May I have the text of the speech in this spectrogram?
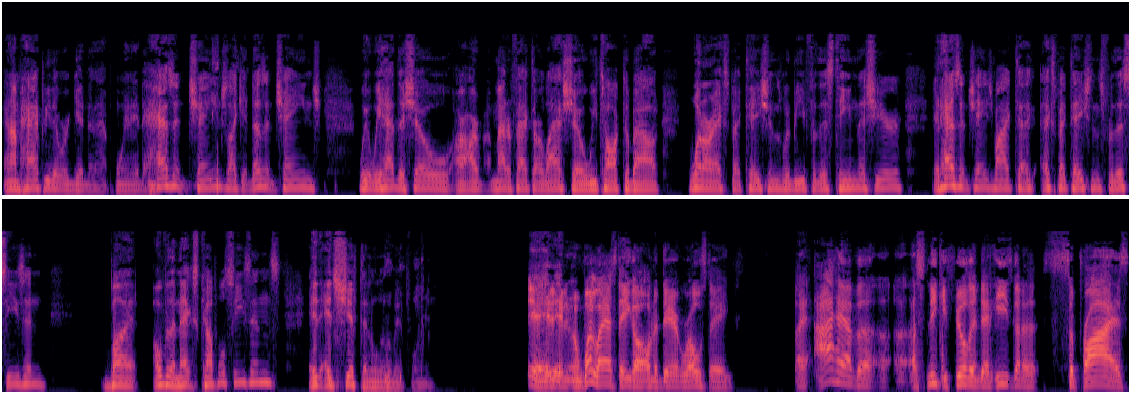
And I'm happy that we're getting to that point. It hasn't changed. Like it doesn't change. We, we had the show, our, our matter of fact, our last show, we talked about what our expectations would be for this team this year. It hasn't changed my te- expectations for this season. but over the next couple seasons, it, it shifted a little bit for me. Yeah, and, and one last thing on the Derrick Rose thing. I have a, a, a sneaky feeling that he's going to surprise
